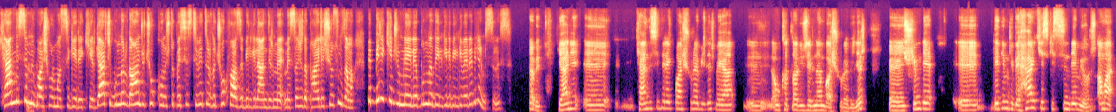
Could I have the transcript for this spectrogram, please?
Kendisi mi başvurması gerekir? Gerçi bunları daha önce çok konuştuk ve siz Twitter'da çok fazla bilgilendirme mesajı da paylaşıyorsunuz ama bir, bir iki cümleyle bununla da ilgili bilgi verebilir misiniz? Tabii. Yani e, kendisi direkt başvurabilir veya e, avukatlar üzerinden başvurabilir. E, şimdi e, dediğim gibi herkes gitsin demiyoruz ama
